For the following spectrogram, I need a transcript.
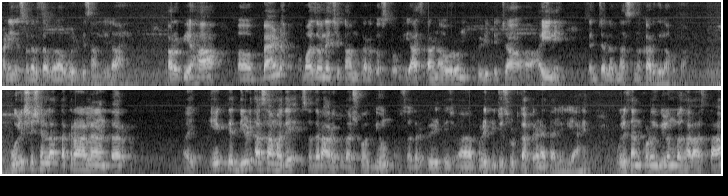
आणि सदरचा गुन्हा उघडकीस आणलेला आहे. आरोपी हा बँड वाजवण्याचे काम करत असतो. याच कारणावरून पीडितेच्या आईने त्यांच्या लग्नास नकार दिला होता. पोलीस स्टेशनला तक्रार आल्यानंतर एक ते दीड तासामध्ये सदर आरोपीचा शोध घेऊन सदर पीडिते पीडितेची सुटका करण्यात आलेली आहे. पोलिसांकडून विलंब झाला असता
